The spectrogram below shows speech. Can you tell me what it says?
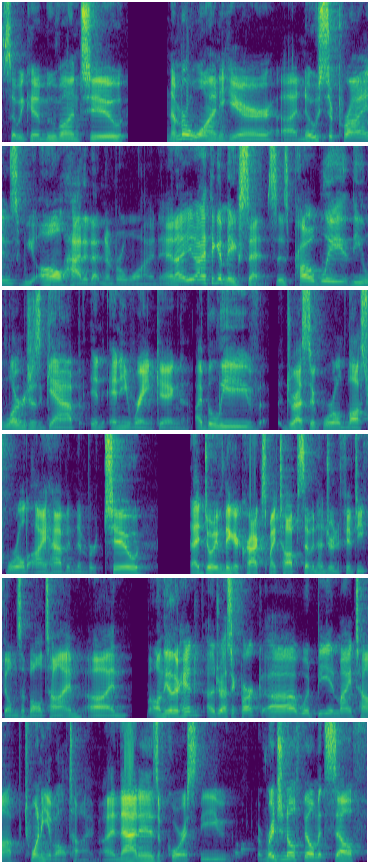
So we can move on to number one here. Uh, no surprise, we all had it at number one, and I I think it makes sense. It's probably the largest gap in any ranking. I believe Jurassic World: Lost World I have at number two. And I don't even think it cracks my top 750 films of all time. Uh, and on the other hand, uh, Jurassic Park uh, would be in my top 20 of all time, and that is, of course, the original film itself,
